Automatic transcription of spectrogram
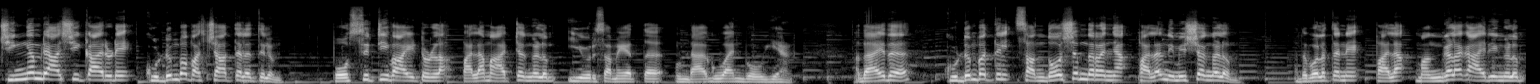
ചിങ്ങം രാശിക്കാരുടെ കുടുംബ പശ്ചാത്തലത്തിലും പോസിറ്റീവായിട്ടുള്ള പല മാറ്റങ്ങളും ഈ ഒരു സമയത്ത് ഉണ്ടാകുവാൻ പോവുകയാണ്. അതായത് കുടുംബത്തിൽ സന്തോഷം നിറഞ്ഞ പല നിമിഷങ്ങളും അതുപോലെ തന്നെ പല മംഗളകാര്യങ്ങളും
